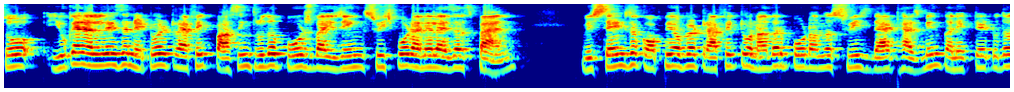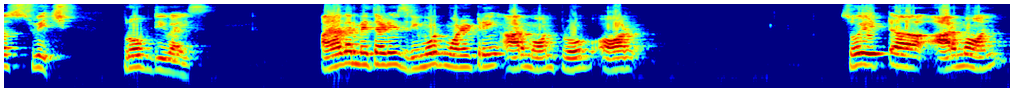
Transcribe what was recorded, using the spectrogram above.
So you can analyze the network traffic passing through the ports by using switch port analyzer span which sends a copy of the traffic to another port on the switch that has been connected to the switch probe device. Another method is remote monitoring RMON probe or so it uh, RMON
